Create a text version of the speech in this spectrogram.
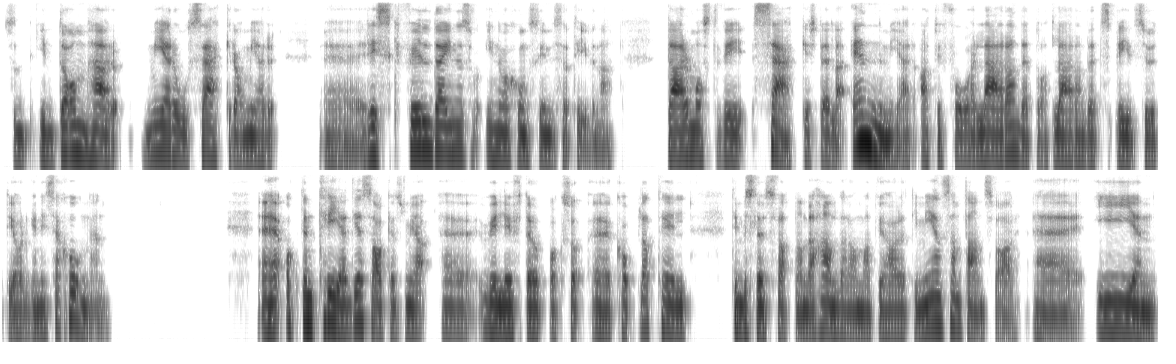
Så i de här mer osäkra och mer eh, riskfyllda innovationsinitiativen där måste vi säkerställa än mer att vi får lärandet och att lärandet sprids ut i organisationen. Eh, och den tredje saken som jag eh, vill lyfta upp också eh, kopplat till, till beslutsfattande handlar om att vi har ett gemensamt ansvar i en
